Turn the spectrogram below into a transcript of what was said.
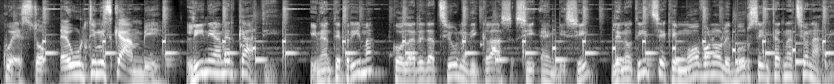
Questo è Ultimi Scambi. Linea mercati. In anteprima, con la redazione di Class CNBC, le notizie che muovono le borse internazionali.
